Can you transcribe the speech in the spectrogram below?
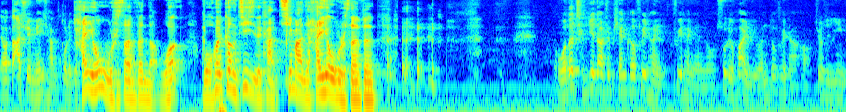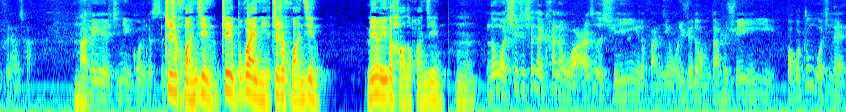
然后大学勉强过了个还有五十三分的，我我会更积极的看，起码你还有五十三分。我的成绩当时偏科非常非常严重，数理化、语文都非常好，就是英语非常差。大学也仅仅过了个四级。这是环境，这个不怪你，这是环境，没有一个好的环境。嗯，那我其实现在看着我儿子学英语的环境，我就觉得我们当时学英语，包括中国现在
